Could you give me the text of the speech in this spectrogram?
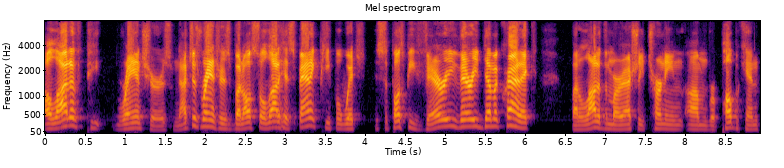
A lot of pe- ranchers, not just ranchers, but also a lot of Hispanic people, which is supposed to be very, very democratic, but a lot of them are actually turning um, Republican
